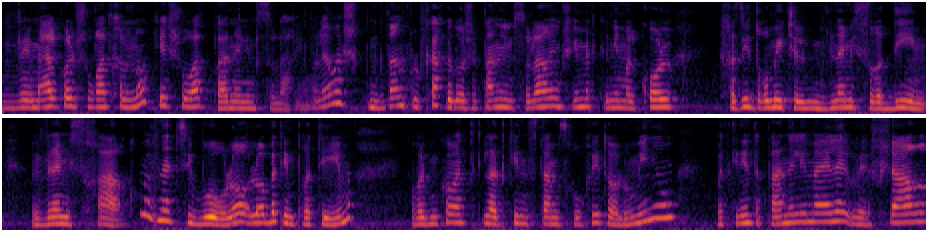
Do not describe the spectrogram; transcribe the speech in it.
ומעל כל שורת חלונות יש שורת פאנלים סולאריים. אבל היום יש מגוון כל כך גדול של פאנלים סולאריים, שאם מתקנים על כל חזית דרומית של מבנה משרדים, מבנה מסחר, כל מבנה ציבור, לא, לא בתים פרטיים, אבל במקום להתקין סתם זכוכית או אלומיניום, מתקינים את הפאנלים האלה, ואפשר,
